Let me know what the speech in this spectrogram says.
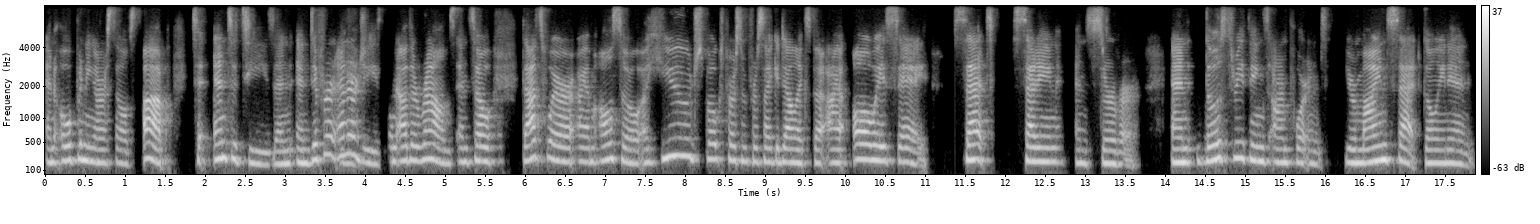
and opening ourselves up to entities and and different energies and other realms. And so that's where i am also a huge spokesperson for psychedelics but i always say set setting, and server. And those three things are important. Your mindset going in.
